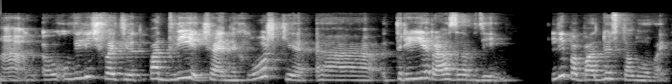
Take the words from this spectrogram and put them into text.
А, увеличивайте по 2 чайных ложки 3 раза в день, либо по одной столовой.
